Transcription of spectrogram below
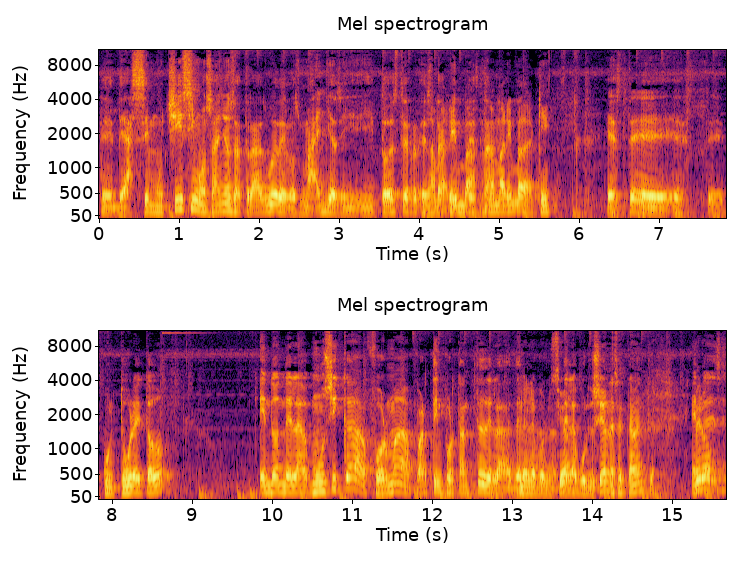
de- de hace muchísimos años atrás, güey, de los mayas y, y todo este, esta La marimba. gente, esta- La marimba de aquí. este, este, cultura y todo, en donde la música forma parte importante de la, De la evolución. de la evolución, exactamente. Pero- Entonces,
